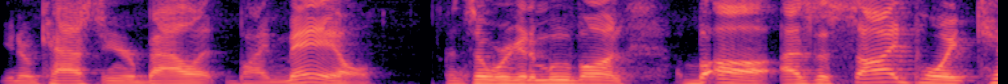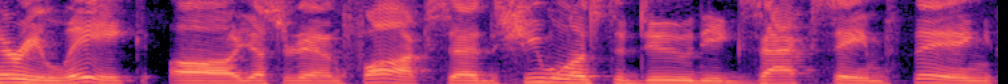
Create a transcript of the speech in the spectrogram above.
you know, casting your ballot by mail. And so we're going to move on. Uh, as a side point, Kari Lake uh, yesterday on Fox said she wants to do the exact same thing:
